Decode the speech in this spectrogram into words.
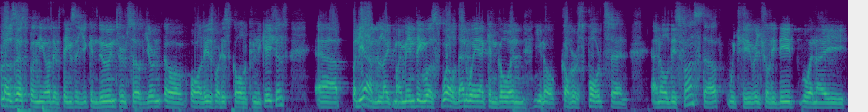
Plus, there's plenty of other things that you can do in terms of your, or at least what is called communications. Uh, but yeah, like my main thing was, well, that way I can go and you know cover sports and and all this fun stuff, which I eventually did when I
